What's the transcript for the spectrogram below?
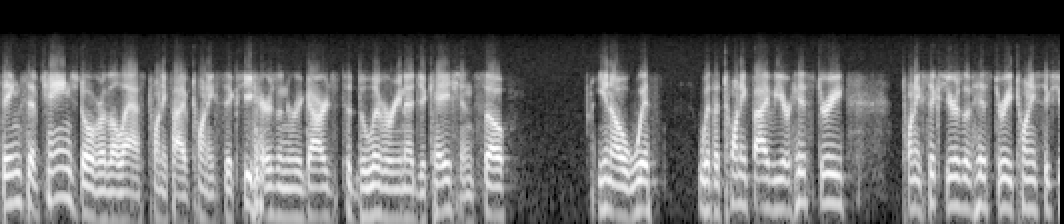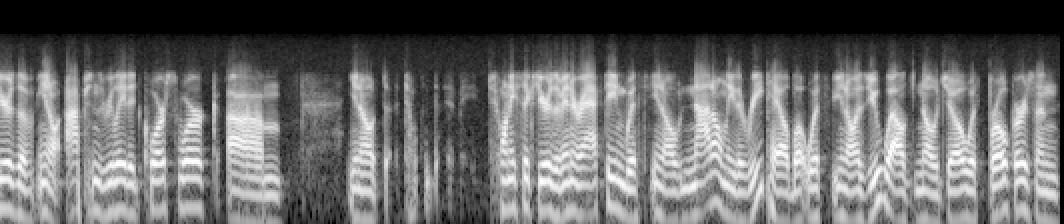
things have changed over the last 25, 26 years in regards to delivering education. So, you know, with with a 25 year history, 26 years of history, 26 years of you know options related coursework, um, you know. T- 26 years of interacting with you know not only the retail but with you know as you well know Joe with brokers and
